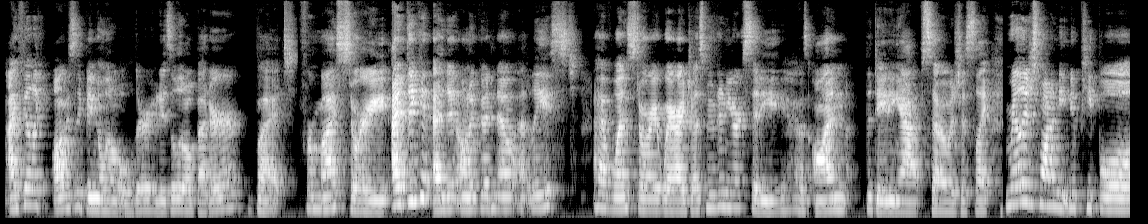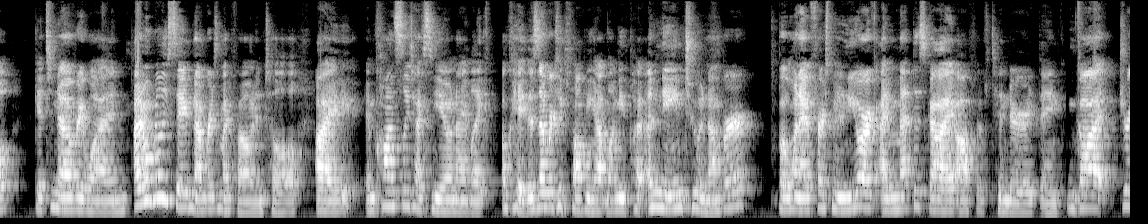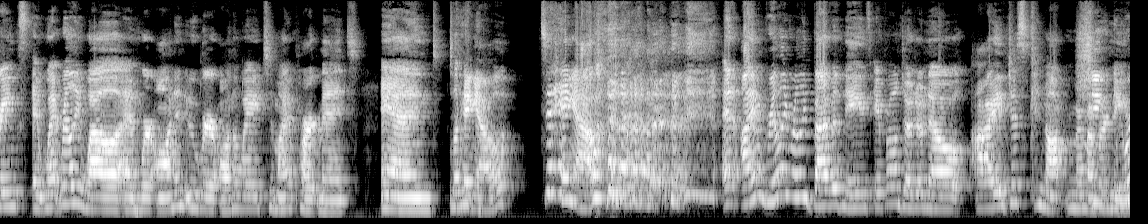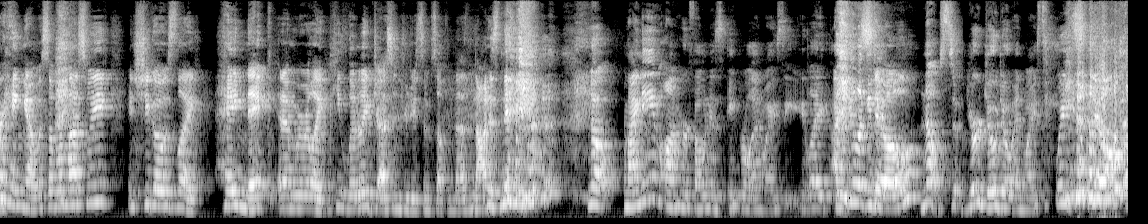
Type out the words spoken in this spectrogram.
I feel like obviously being a little older, it is a little better. But for my story, I think it ended on a good note at least. I have one story where I just moved to New York City. I was on the dating app, so it's just like, I really just want to meet new people, get to know everyone. I don't really save numbers in my phone until I am constantly texting you and I'm like, okay, this number keeps popping up. Let me put a name to a number. But when I first moved to New York, I met this guy off of Tinder, I think. We got drinks. It went really well, and we're on an Uber on the way to my apartment. And To let me- hang out. to hang out. and I'm really, really bad with names. April and JoJo know. I just cannot remember She, names. we were hanging out with someone last week, and she goes like, "Hey Nick," and we were like, he literally just introduced himself, and that's not his name. no, my name on her phone is April NYC. Like I feel like Still, no, so you're JoJo NYC. Wait, still?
